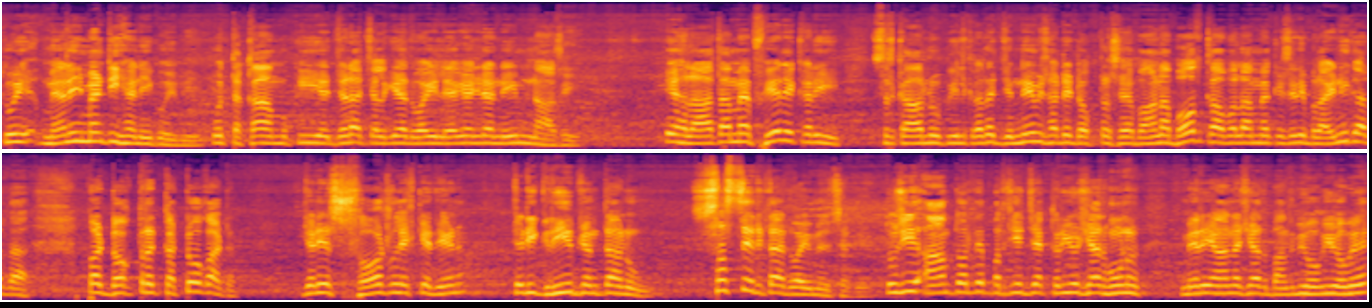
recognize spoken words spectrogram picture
ਕੋਈ ਮੈਨੇਜਮੈਂਟ ਹੀ ਹੈ ਨਹੀਂ ਕੋਈ ਵੀ। ਉਹ ਧੱਕਾ ਮੁੱਕੀ ਹੈ, ਜਿਹੜਾ ਚੱਲ ਗਿਆ, ਦਵਾਈ ਲੈ ਗਿਆ, ਜਿਹੜਾ ਨਹੀਂ, ਨਾ ਸੀ ਇਹ ਹਾਲਾਤ ਆ, ਮੈਂ ਫਿਰ ਇੱਕ ਵਾਰੀ ਸਰਕਾਰ ਨੂੰ ਅਪੀਲ ਕਰਦਾ, ਜਿੰਨੇ ਵੀ ਸਾਡੇ ਡਾਕਟਰ ਸਾਹਿਬਾਨ ਆ, ਬਹੁਤ ਕਾਬਲ ਆ, ਮੈਂ ਕਿਸੇ ਦੀ ਬੁਰਾਈ ਨਹੀਂ ਕਰਦਾ, ਪਰ ਡਾਕਟਰ ਘੱਟੋ ਘੱਟ ਜਿਹੜੇ ਸ਼ਾਰਟ ਲਿਖ ਕੇ ਦੇਣ, ਜਿਹੜੀ ਗਰੀਬ ਜਨਤਾ ਨੂੰ ਸਸਤੇ ਰੇਟਾਂ ਦਵਾਈ ਮਿਲ ਸਕੇ। ਤੁਸੀਂ ਆਮ ਤੌਰ ਤੇ ਪਰਚੀ ਚੈੱਕ ਕਰਿਓ, ਸ਼ਾਇਦ ਹੁਣ ਮੇਰੇ ਆਉਣ ਨਾਲ ਸ਼ਾਇਦ ਬੰਦ ਵੀ ਹੋ ਗਈ ਹੋਵੇ।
